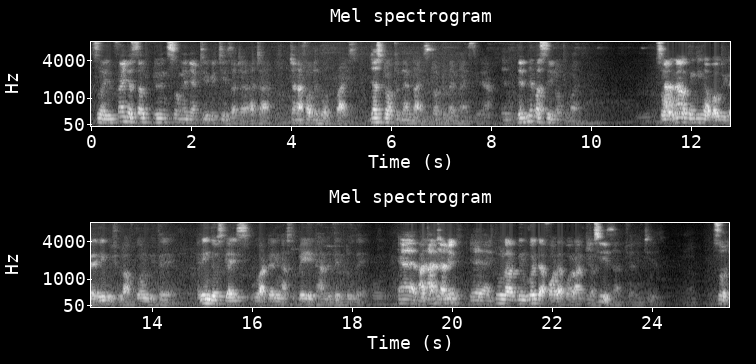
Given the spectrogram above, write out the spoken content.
So you find yourself doing so many activities at a, at a at an affordable price. Just talk to them nice. Talk to them nice. Yeah. They, they never say no to money. So now, now thinking about it, I think we should have gone with the. I think those guys who are telling us to pay 800 and do the. yeah, but actually, yeah, yeah, It would have been quite affordable actually. It is actually, it is. So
